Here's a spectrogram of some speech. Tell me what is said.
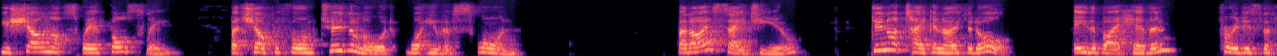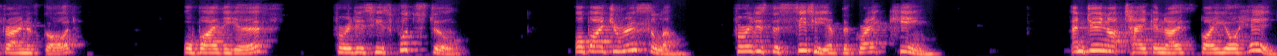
You shall not swear falsely but shall perform to the Lord what you have sworn. But I say to you, do not take an oath at all, either by heaven, for it is the throne of God, or by the earth, for it is his footstool, or by Jerusalem, for it is the city of the great king. And do not take an oath by your head,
